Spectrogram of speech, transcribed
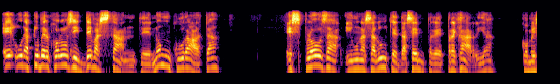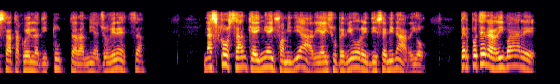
e una tubercolosi devastante, non curata, esplosa in una salute da sempre precaria, come è stata quella di tutta la mia giovinezza, nascosta anche ai miei familiari, ai superiori di seminario, per poter arrivare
